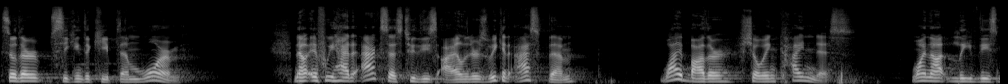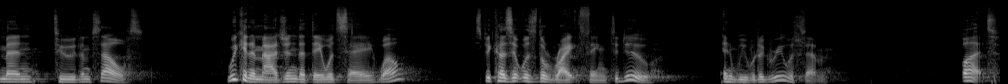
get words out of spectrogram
So they're seeking to keep them warm. Now, if we had access to these islanders, we could ask them, why bother showing kindness? Why not leave these men to themselves? We can imagine that they would say, well, it's because it was the right thing to do, and we would agree with them. But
